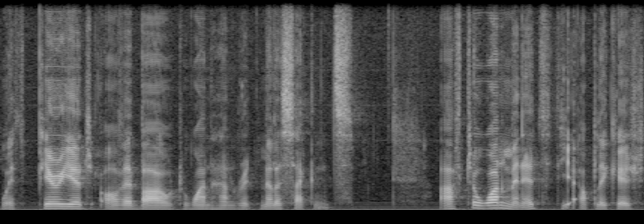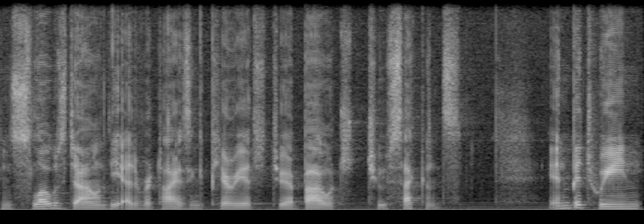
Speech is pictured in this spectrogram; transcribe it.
with period of about 100 milliseconds. After one minute, the application slows down the advertising period to about 2 seconds. In between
